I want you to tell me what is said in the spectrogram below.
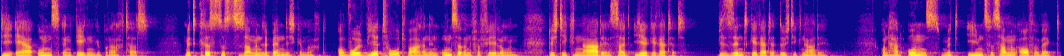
die er uns entgegengebracht hat, mit Christus zusammen lebendig gemacht. Obwohl wir tot waren in unseren Verfehlungen, durch die Gnade seid ihr gerettet. Wir sind gerettet durch die Gnade. Und hat uns mit ihm zusammen auferweckt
